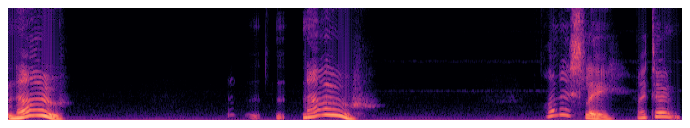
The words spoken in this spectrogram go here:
No. No. Honestly, I don't.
